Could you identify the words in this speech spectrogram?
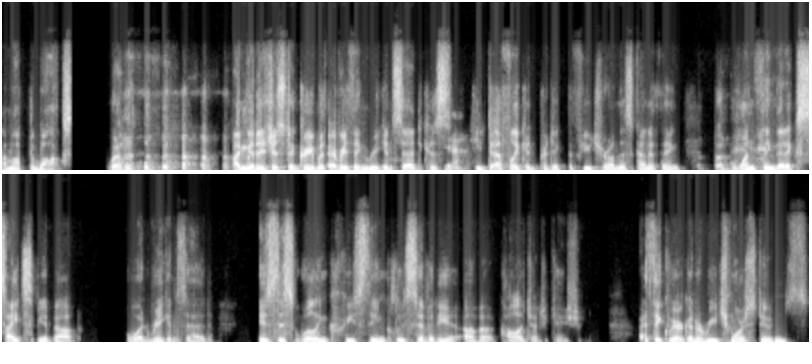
I'm off the box. Well, I'm going to just agree with everything Regan said because Yeah. he definitely can predict the future on this kind of thing. But one thing that excites me about what Regan said is this will increase the inclusivity of a college education. I think we are going to reach more students.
